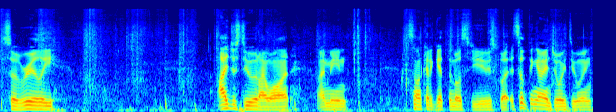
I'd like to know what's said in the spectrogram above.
So really, I just do what I want. I mean, it's not gonna get the most views, but it's something I enjoy doing.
